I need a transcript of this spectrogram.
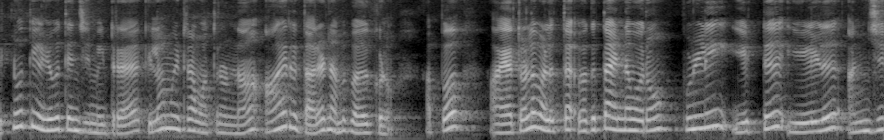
எட்நூற்றி எழுபத்தஞ்சி மீட்டரை கிலோமீட்டராக மாற்றணும்னா ஆயிரத்தால் நம்ம வகுக்கணும். அப்போ ஆயிரத்தோட வகுத்த வகுத்தா என்ன வரும்? புள்ளி எட்டு ஏழு அஞ்சு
